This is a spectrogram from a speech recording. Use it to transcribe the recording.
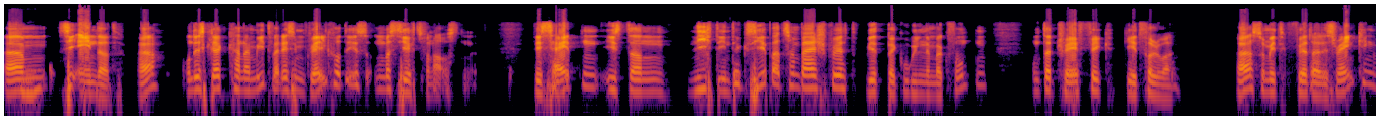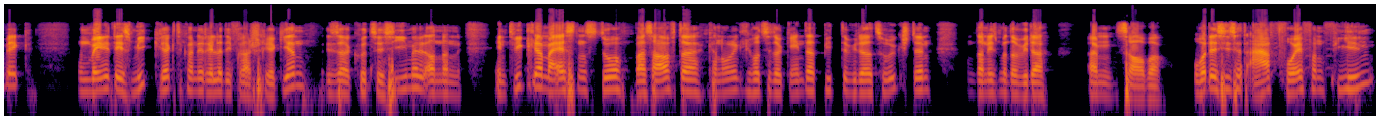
ähm, mhm. sie ändert. Ja? Und es kriegt keiner mit, weil das im Quellcode ist und man sieht es von außen nicht. Die Seiten ist dann nicht indexierbar zum Beispiel, wird bei Google nicht mehr gefunden und der Traffic geht verloren. Ja, somit führt er das Ranking weg und wenn ich das mitkriege, dann kann ich relativ rasch reagieren. Ist ein kurzes E-Mail an den Entwickler meistens. Du, pass auf, der Canonical hat sich da geändert, bitte wieder zurückstellen und dann ist man da wieder ähm, sauber. Aber das ist halt ein Fall von vielen.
